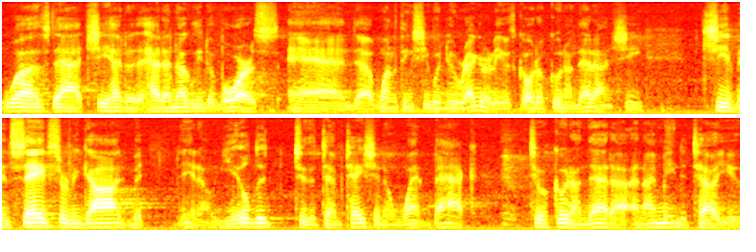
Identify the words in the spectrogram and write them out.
was that she had, a, had an ugly divorce, and uh, one of the things she would do regularly was go to curandera, and she, she had been saved serving God, but you know, yielded to the temptation and went back to a curandera, and I mean to tell you,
